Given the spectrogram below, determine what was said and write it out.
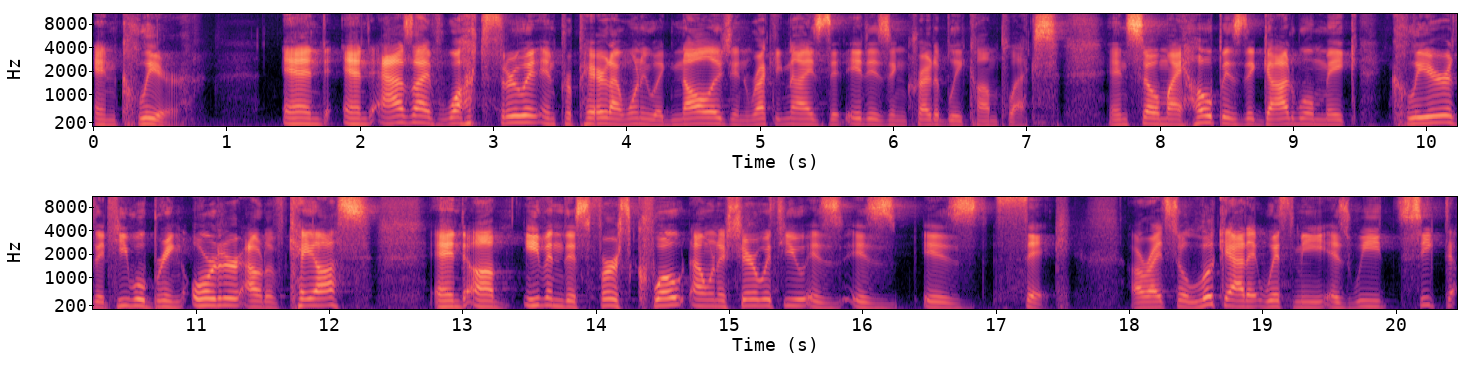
and clear. And, and as I've walked through it and prepared, I want to acknowledge and recognize that it is incredibly complex. And so, my hope is that God will make clear that He will bring order out of chaos. And um, even this first quote I want to share with you is, is, is thick. All right, so look at it with me as we seek to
